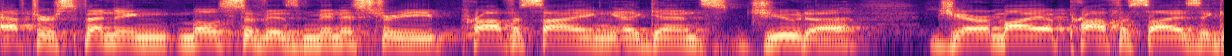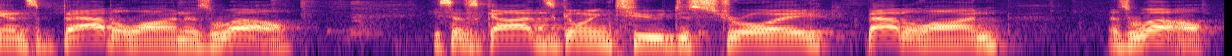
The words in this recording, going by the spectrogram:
After spending most of his ministry prophesying against Judah, Jeremiah prophesies against Babylon as well. He says God's going to destroy Babylon as well.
